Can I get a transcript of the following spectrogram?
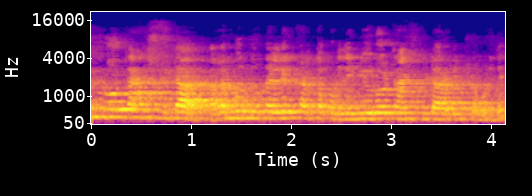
நியூரோ டிரான்ஸ்மிட்டர் நரம்பு தூண்டலில் கடத்தப்படுது. நியூரோ டிரான்ஸ்மிட்டர் அப்படின்னு சொல்லப்படுது.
